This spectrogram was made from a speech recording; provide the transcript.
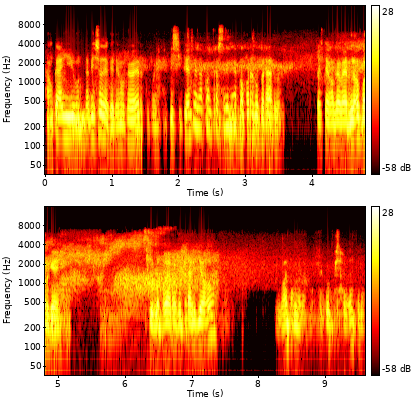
Aunque hay un episodio que tengo que ver, pues, y si pierdes la contraseña, ¿cómo recuperarlo? Pues tengo que verlo porque si lo puedo recuperar yo, igual también lo puedo recuperar otro.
